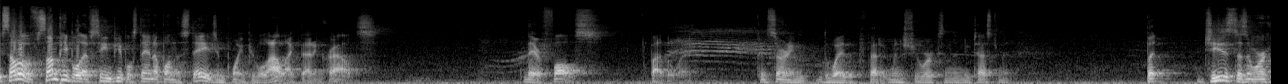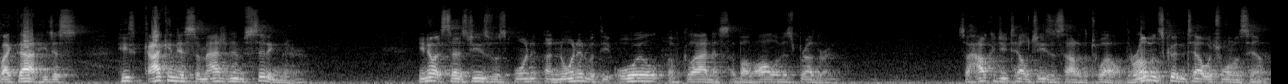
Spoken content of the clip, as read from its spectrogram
Some, of, some people have seen people stand up on the stage and point people out like that in crowds. They're false, by the way, concerning the way the prophetic ministry works in the New Testament. But Jesus doesn't work like that. He just, he's, I can just imagine him sitting there you know, it says Jesus was anointed with the oil of gladness above all of his brethren. So, how could you tell Jesus out of the 12? The Romans couldn't tell which one was him.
